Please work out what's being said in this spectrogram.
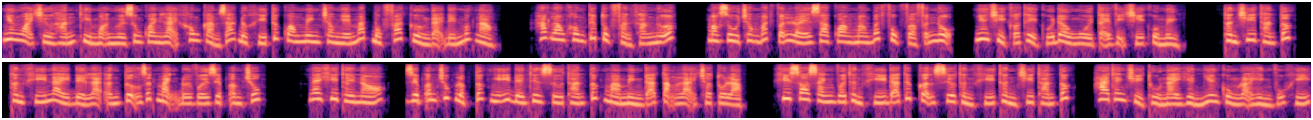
nhưng ngoại trừ hắn thì mọi người xung quanh lại không cảm giác được khí tức quang minh trong nháy mắt bộc phát cường đại đến mức nào. Hắc long không tiếp tục phản kháng nữa mặc dù trong mắt vẫn lóe ra quang mang bất phục và phẫn nộ, nhưng chỉ có thể cúi đầu ngồi tại vị trí của mình. Thần chi thán tức, thần khí này để lại ấn tượng rất mạnh đối với diệp âm trúc. Ngay khi thấy nó, diệp âm trúc lập tức nghĩ đến thiên sứ thán tức mà mình đã tặng lại cho tô lạp. Khi so sánh với thần khí đã tiếp cận siêu thần khí thần chi thán tức, hai thanh thủy thủ này hiển nhiên cùng loại hình vũ khí.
